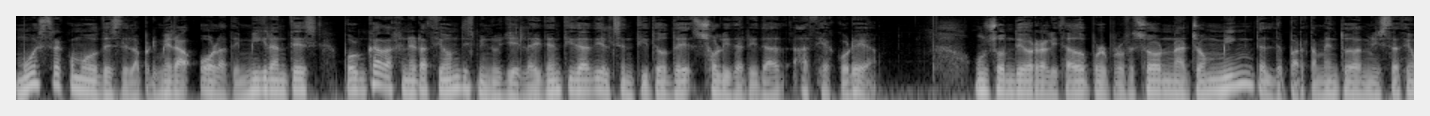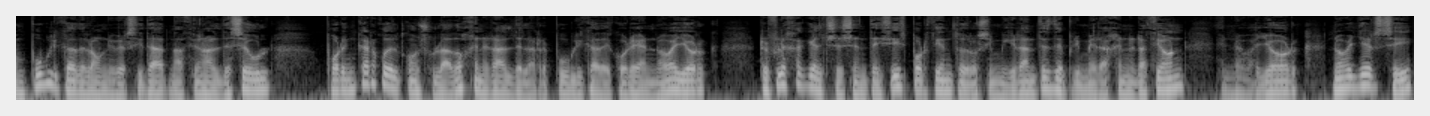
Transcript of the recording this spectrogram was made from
muestra cómo desde la primera ola de inmigrantes por cada generación disminuye la identidad y el sentido de solidaridad hacia Corea. Un sondeo realizado por el profesor Na Jong-min del Departamento de Administración Pública de la Universidad Nacional de Seúl por encargo del Consulado General de la República de Corea en Nueva York, refleja que el 66% de los inmigrantes de primera generación en Nueva York, Nueva Jersey,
